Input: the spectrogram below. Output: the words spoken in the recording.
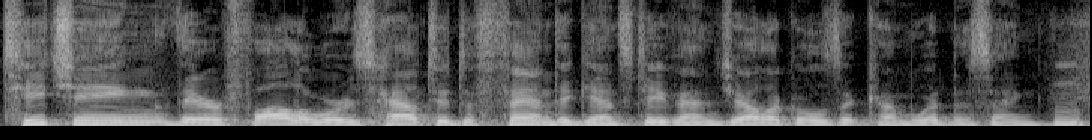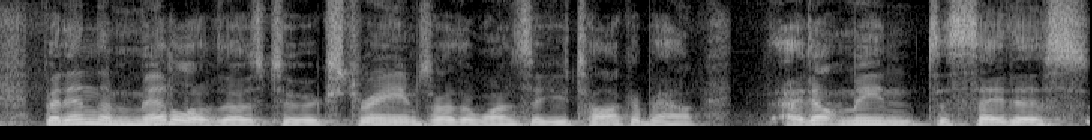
teaching their followers how to defend against evangelicals that come witnessing. Hmm. But in the middle of those two extremes are the ones that you talk about. I don't mean to say this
